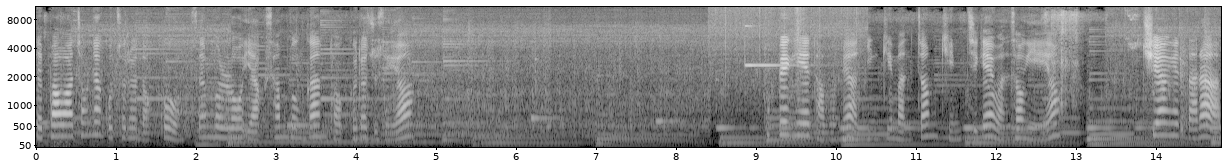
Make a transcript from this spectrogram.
대파와 청양고추를 넣고 센 불로 약 3분간 더 끓여주세요. 뚝배기에 담으면 인기 만점 김찌개 완성이에요. 취향에 따라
